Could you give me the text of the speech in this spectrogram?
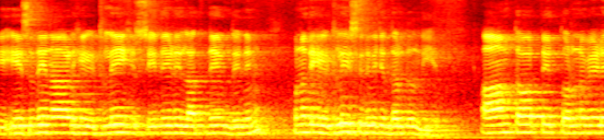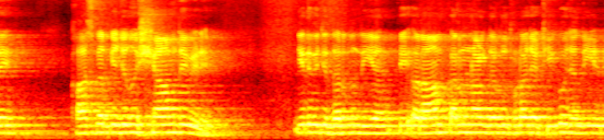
ਕਿ ਇਸ ਦੇ ਨਾਲ ਹੇਠਲੇ ਹਿੱਸੇ ਦੇ ਜਿਹੜੇ ਲੱਤ ਦੇ ਹੁੰਦੇ ਨੇ ਨਾ ਉਹਨਾਂ ਦੇ ਹੇਠਲੇ ਹਿੱਸੇ ਦੇ ਵਿੱਚ ਦਰਦ ਹੁੰਦੀ ਹੈ। ਆਮ ਤੌਰ ਤੇ ਤੁਰਨ ਵੇਲੇ, ਖਾਸ ਕਰਕੇ ਜਦੋਂ ਸ਼ਾਮ ਦੇ ਵੇਲੇ ਇਹਦੇ ਵਿੱਚ ਦਰਦ ਹੁੰਦੀ ਹੈ ਤੇ ਆਰਾਮ ਕਰਨ ਨਾਲ ਦਰਦ ਥੋੜਾ ਜਿਹਾ ਠੀਕ ਹੋ ਜਾਂਦੀ ਹੈ।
